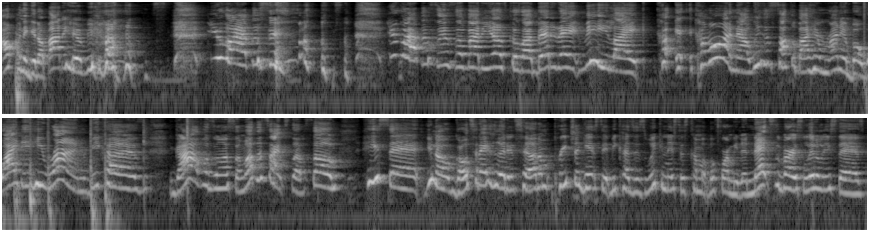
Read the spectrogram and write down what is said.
I'm gonna get up out of here because you gonna have to send you gonna have to send somebody else because I bet it ain't me. Like, eh, come on now. We just talk about him running, but why did he run? Because God was on some other type stuff. So he said, you know, go to their hood and tell them, preach against it because its wickedness has come up before me. The next verse literally says,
